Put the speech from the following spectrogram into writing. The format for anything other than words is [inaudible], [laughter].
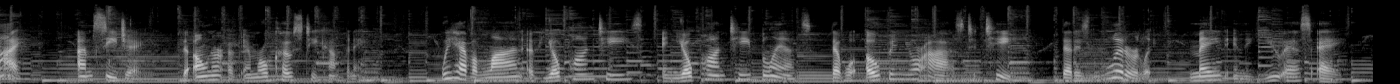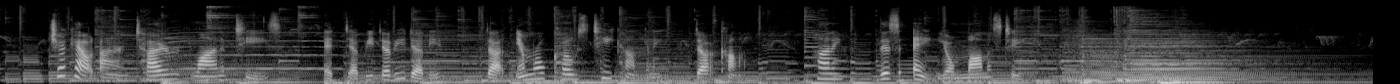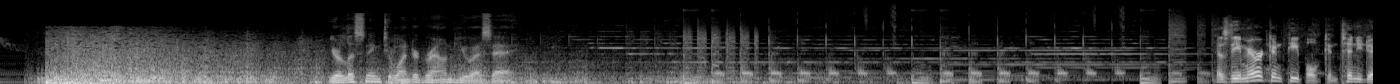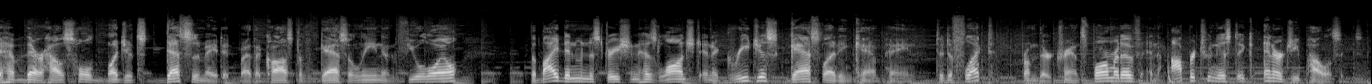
Hi, I'm CJ, the owner of Emerald Coast Tea Company. We have a line of Yaupon teas and Yaupon tea blends that will open your eyes to tea that is literally made in the USA. Check out our entire line of teas at www.emeraldcoastteacompany.com. Honey, this ain't your mama's tea. You're listening to Underground USA. As the American people continue to have their household budgets decimated by the cost of gasoline and fuel oil, the Biden administration has launched an egregious gaslighting campaign to deflect from their transformative and opportunistic energy policies.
